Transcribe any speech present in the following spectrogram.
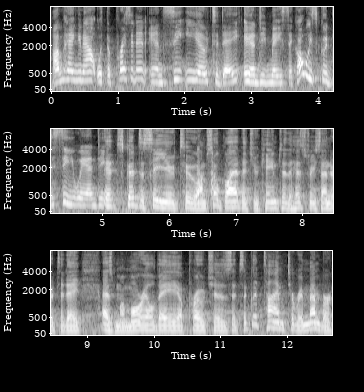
I'm hanging out with the president and CEO today, Andy Masich. Always good to see you, Andy. It's good to see you, too. I'm so glad that you came to the History Center today as Memorial Day approaches. It's a good time to remember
